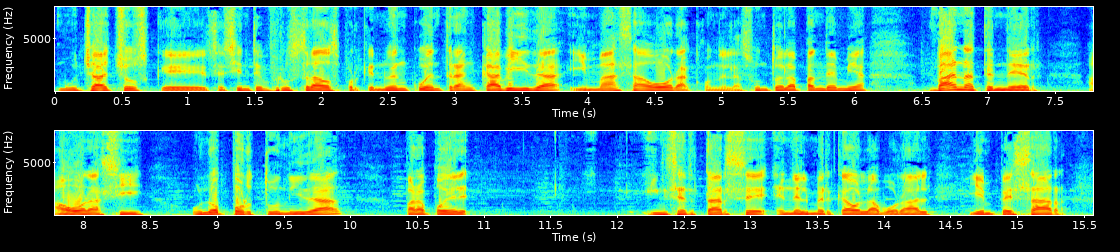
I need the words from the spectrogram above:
muchachos que se sienten frustrados porque no encuentran cabida y más ahora con el asunto de la pandemia, van a tener ahora sí una oportunidad para poder insertarse en el mercado laboral y empezar a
